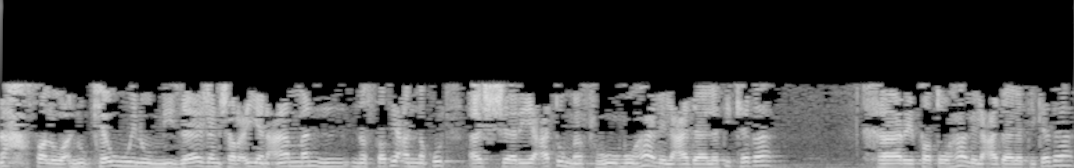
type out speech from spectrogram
نحصل ونكون مزاجا شرعيا عاما. نستطيع أن نقول الشريعة مفهومها للعدالة كذا خارطتها للعدالة كذا.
